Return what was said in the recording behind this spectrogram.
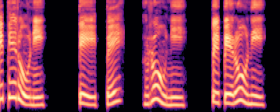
peperoni, pepe, roni, peperoni.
